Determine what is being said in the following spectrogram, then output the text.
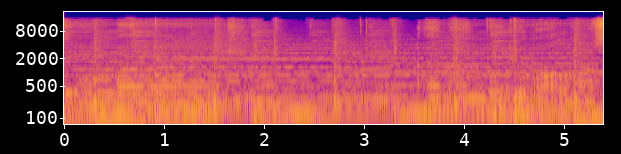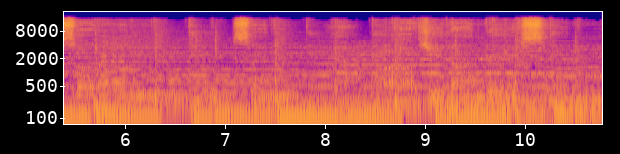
gelesim var. Hemen bugün olmasa da seni acilen göresim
